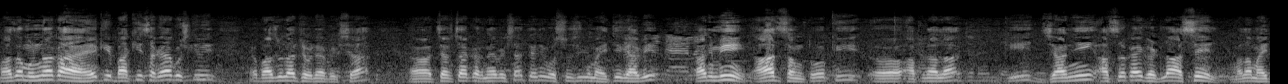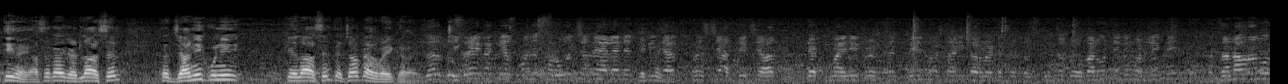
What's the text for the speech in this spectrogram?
माझं म्हणणं काय आहे की बाकी सगळ्या गोष्टी बाजूला ठेवण्यापेक्षा चर्चा करण्यापेक्षा त्यांनी वस्तुस्थिती माहिती घ्यावी. आणि मी आज सांगतो की आपणाला की ज्यांनी असं काय घडलं असेल मला माहिती नाही असं काय घडलं असेल तर ज्यांनी कुणी केलं असेल त्याच्यावर कारवाई करावी. तुम्ही ज्या ट्रस्टचे अध्यक्ष आहात. मायनी ट्रस्ट आणि कर्नाटक ट्रस्ट. दोघांवर त्यांनी म्हटले की जनावरांवर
